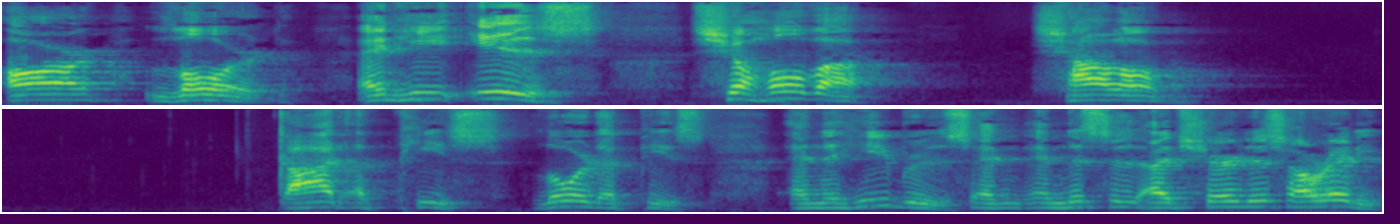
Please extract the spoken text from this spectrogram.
our Lord. And He is Jehovah Shalom. God of peace, Lord of peace. And the Hebrews, and, and this is I've shared this already.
